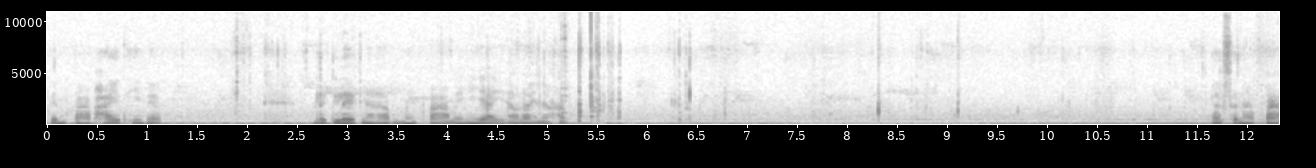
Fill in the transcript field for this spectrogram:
เป็นป่าไผ่ที่แบบ เล็กๆนะครับ ไม่ป่าไม่ใหญ่เท่าไหร่นะครับลักษณะป่า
